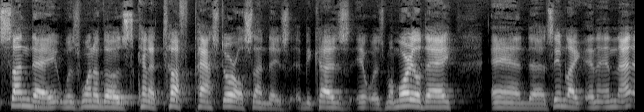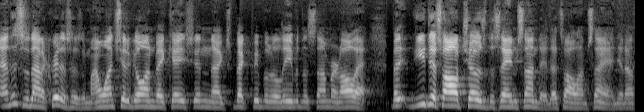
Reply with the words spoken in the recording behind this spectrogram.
Sunday was one of those kind of tough pastoral Sundays because it was Memorial Day, and uh, seemed like and, and and this is not a criticism. I want you to go on vacation. I expect people to leave in the summer and all that, but you just all chose the same Sunday. That's all I'm saying. You know,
